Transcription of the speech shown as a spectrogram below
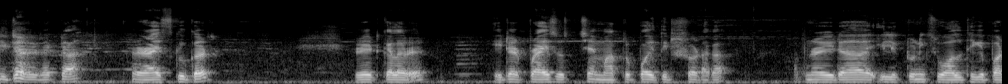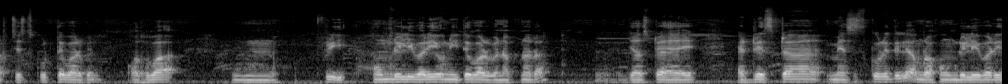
লিটারের একটা রাইস কুকার রেড কালারের এটার প্রাইস হচ্ছে মাত্র পঁয়ত্রিশশো টাকা। আপনারা এটা ইলেকট্রনিক্স ওয়াল থেকে পারচেস করতে পারবেন, অথবা ফ্রি হোম ডেলিভারিও নিতে পারবেন আপনারা। জাস্ট অ্যাড্রেসটা মেসেজ করে দিলে আমরা হোম ডেলিভারি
